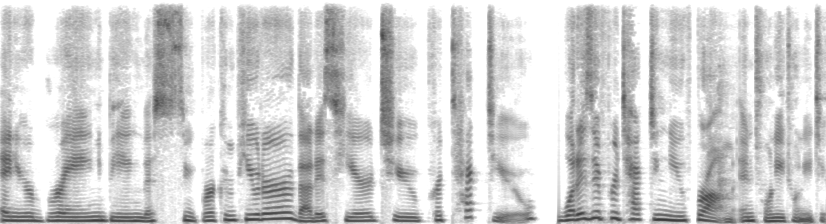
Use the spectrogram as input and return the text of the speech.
and your brain being this supercomputer that is here to protect you what is it protecting you from in 2022?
